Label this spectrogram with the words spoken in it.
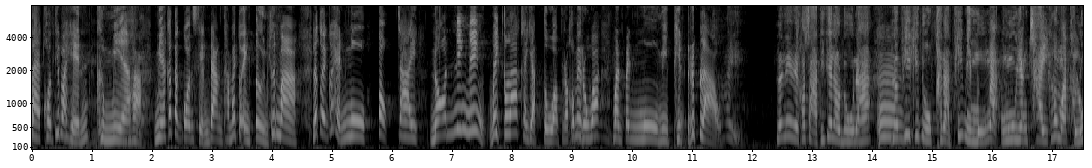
แต่คนที่มาเห็นคือเมียค่ะ เมียก็ตะโกนเสียงดังทำให้ตัวเองตื่นขึ้นมา แล้วตัวเองก็เห็นงูตกใจ นอนนิ่งๆไม่กล้าขยับตัว เพราะก็ไม่รู้ว่ามันเป็นงูมีพิษหรือเปล่า ใช่ แล้วนี่เนี่ยเขาสาธิตให้เราดูนะฮะอืมแล้วพี่คิดดูขนาดพี่มีมุ้งอะ งูยังชัยเข้ามาทะลุ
